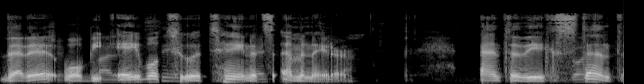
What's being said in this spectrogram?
that it will be able to attain its emanator. And to the extent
